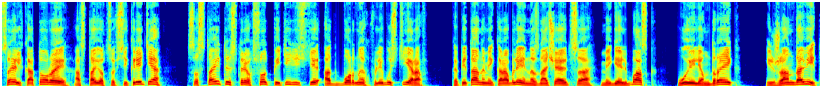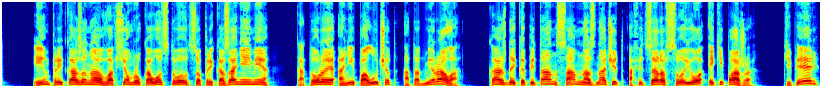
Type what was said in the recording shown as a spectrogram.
цель которой остается в секрете, состоит из 350 отборных флебустьеров. Капитанами кораблей назначаются Мигель Баск, Уильям Дрейк и Жан Давид. Им приказано во всем руководствоваться приказаниями, которые они получат от адмирала. Каждый капитан сам назначит офицеров своего экипажа. Теперь,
